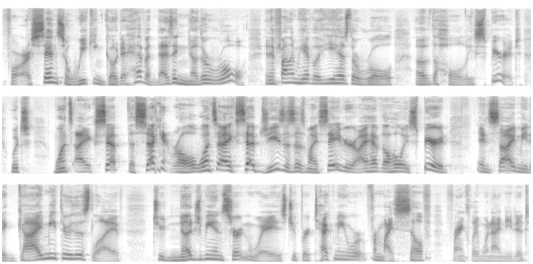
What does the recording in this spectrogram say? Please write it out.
for our sins so we can go to heaven. That is another role. And then finally, we have he has the role of the Holy Spirit, which once I accept the second role, once I accept Jesus as my Savior, I have the Holy Spirit inside me to guide me through this life, to nudge me in certain ways, to protect me from myself, frankly, when I need it.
